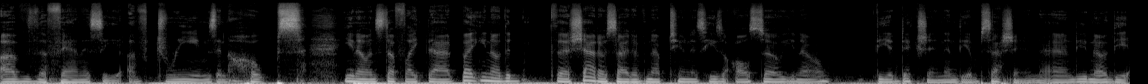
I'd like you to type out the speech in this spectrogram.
of the fantasy of dreams and hopes you know and stuff like that. But you know the the shadow side of neptune is he's also you know the addiction and the obsession and you know the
